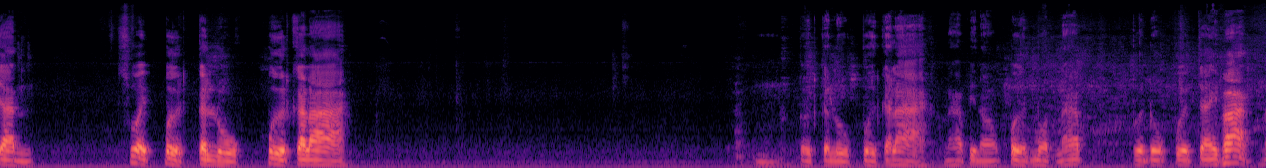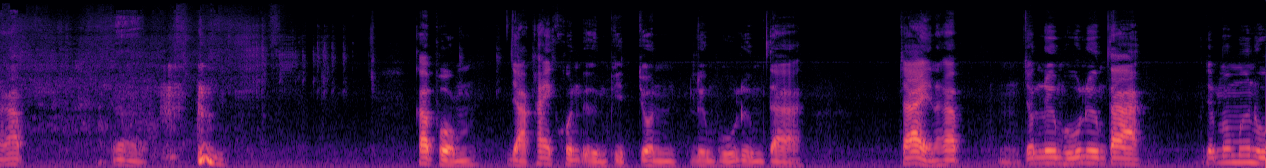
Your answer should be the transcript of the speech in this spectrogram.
จันทร์ช่วยเปิดกระโหลก เปิดกะลา เปิดกระโหลก เปิดกะลานะครับ พี่น้องเปิดหมดนะครับ เปิดอกเปิดใจบ้างนะครับเออครับผม อยากให้คนอื่นผิดจนลืมหูลืมตา ใช่นะครับ จนลืมหูลืมตา จนมามืนหู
